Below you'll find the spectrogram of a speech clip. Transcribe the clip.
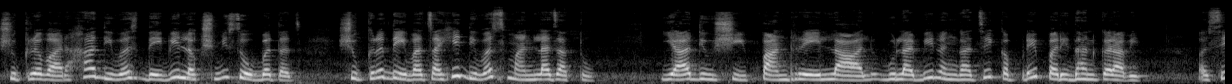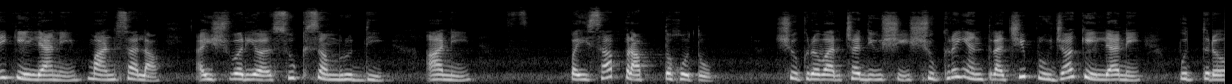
शुक्रवार हा दिवस देवी लक्ष्मी सोबतच शुक्रदेवाचाही दिवस मानला जातो. या दिवशी पांढरे लाल गुलाबी रंगाचे कपडे परिधान करावेत. असे केल्याने माणसाला ऐश्वर सुख समृद्धी आणि पैसा प्राप्त होतो. शुक्रवारच्या दिवशी शुक्रयंत्राची पूजा केल्याने पुत्र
